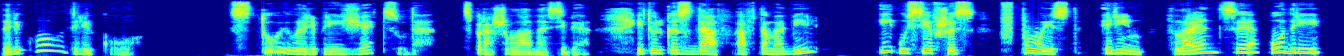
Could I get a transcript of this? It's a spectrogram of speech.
далеко-далеко. Стоило ли приезжать сюда? — спрашивала она себя. И только сдав автомобиль и усевшись в поезд Рим-Флоренция, Одри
